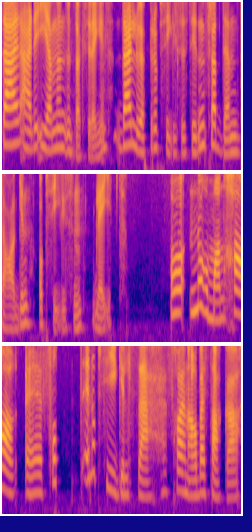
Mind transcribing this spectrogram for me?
der er det igjen en unntaksregel. Der løper oppsigelsestiden fra den dagen oppsigelsen ble gitt. Og når man har eh, fått en oppsigelse fra en arbeidstaker,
